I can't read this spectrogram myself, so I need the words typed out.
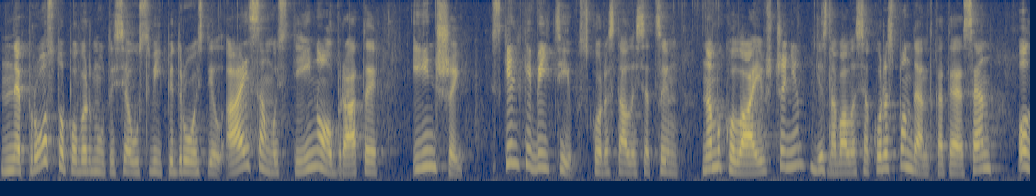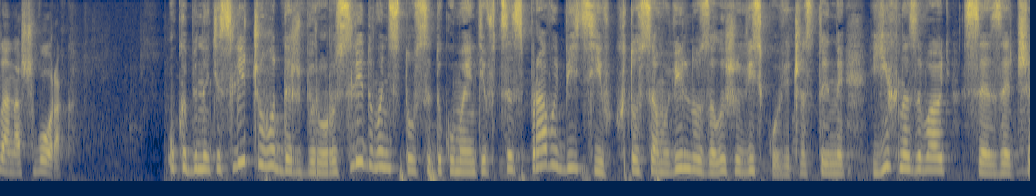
не просто повернутися у свій підрозділ, а й самостійно обрати інший. Скільки бійців скористалися цим на Миколаївщині, дізнавалася кореспондентка ТСН Олена Шворак. У кабінеті слідчого Держбюро розслідувань стоси документів. Це справи бійців, хто самовільно залишив військові частини. Їх називають СЗЧ.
